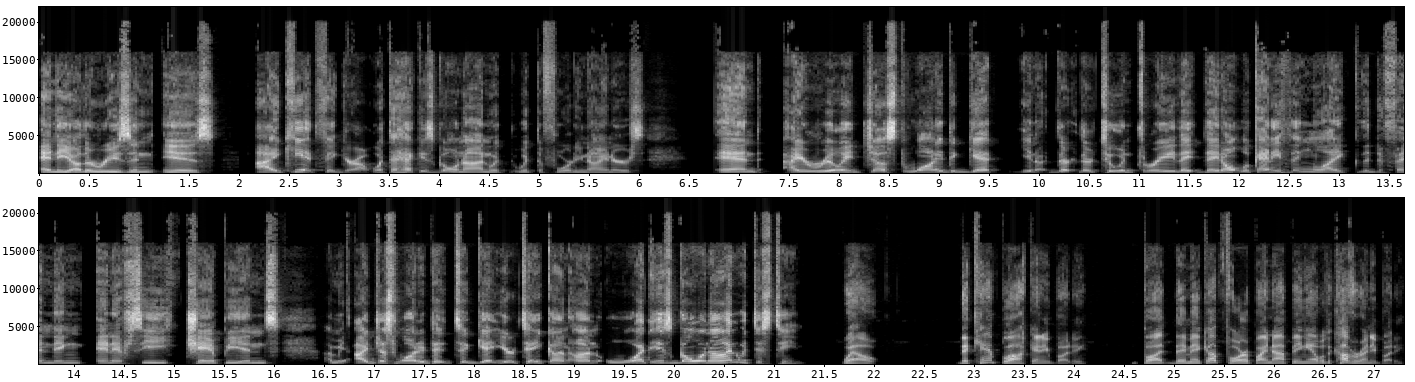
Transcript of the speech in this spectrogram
and the other reason is I can't figure out what the heck is going on with with the 49ers. And I really just wanted to get you know they're they're two and three. They they don't look anything like the defending NFC champions. I mean, I just wanted to to get your take on on what is going on with this team. Well, they can't block anybody, but they make up for it by not being able to cover anybody.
